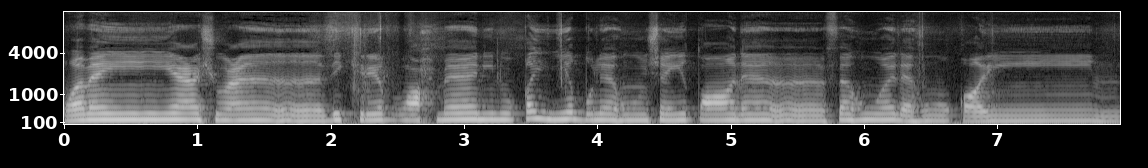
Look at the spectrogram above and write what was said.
ومن يعش عن ذكر الرحمن نقيض له شيطانا فهو له قرين۔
